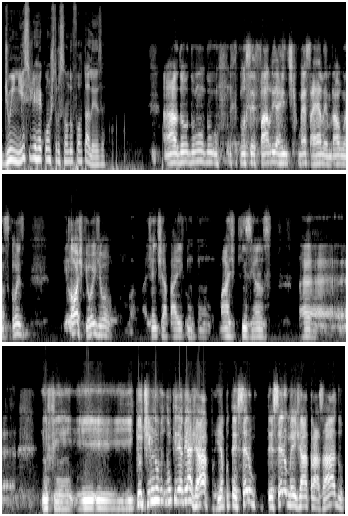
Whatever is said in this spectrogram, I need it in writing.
de um início de reconstrução do Fortaleza. Ah, do, do, do, você fala e a gente começa a relembrar algumas coisas. E lógico que hoje eu, a gente já está aí com, com, mais de 15 anos. É, enfim, e, e, que o time não, não queria viajar, ia para o terceiro, terceiro mês já atrasado.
